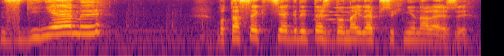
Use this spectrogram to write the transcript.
Zginiemy! Bo ta sekcja gry też do najlepszych nie należy.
